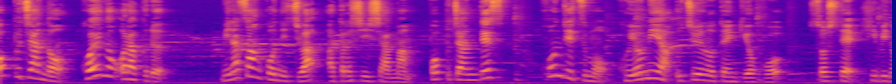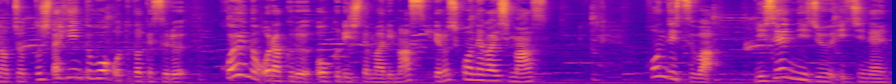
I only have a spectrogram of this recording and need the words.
ポップちゃんの声のオラクル。皆さんこんにちは。新しいシャーマン、ポップちゃんです。本日も暦や宇宙の天気予報、そして日々のちょっとしたヒントをお届けする声のオラクルお送りしてまいります。よろしくお願いします。本日は2021年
